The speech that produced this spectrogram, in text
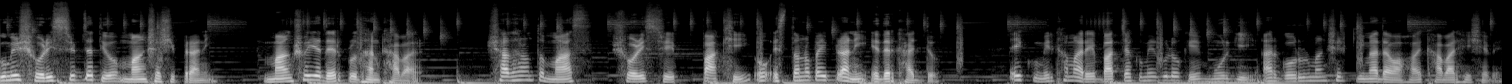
কুমির সরীসৃপ জাতীয় মাংসাশী প্রাণী। মাংসই এদের প্রধান খাবার। সাধারণত মাছ, সরীসৃপ, পাখি ও স্তন্যপায়ী প্রাণী এদের খাদ্য। এই কুমির খামারে বাচ্চা কুমিরগুলোকে মুরগি আর গরুর মাংসের কিমা দেওয়া হয় খাবার হিসেবে।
